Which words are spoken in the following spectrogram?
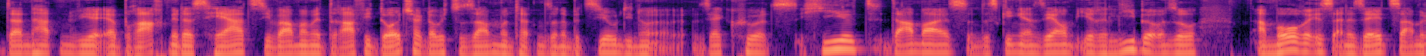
Dann hatten wir Er brach mir das Herz. Die war mal mit Drafi Deutscher, glaube ich, zusammen und hatten so eine Beziehung, die nur sehr kurz hielt damals. Und es ging ja sehr um ihre Liebe und so. Amore ist eine seltsame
